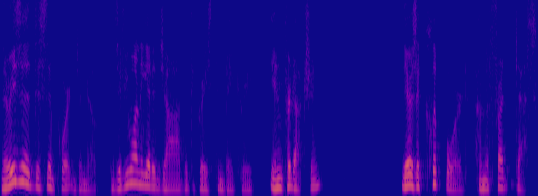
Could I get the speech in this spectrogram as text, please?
And the reason that this is important to note is if you want to get a job at the Greyston Bakery in production, there's a clipboard on the front desk.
